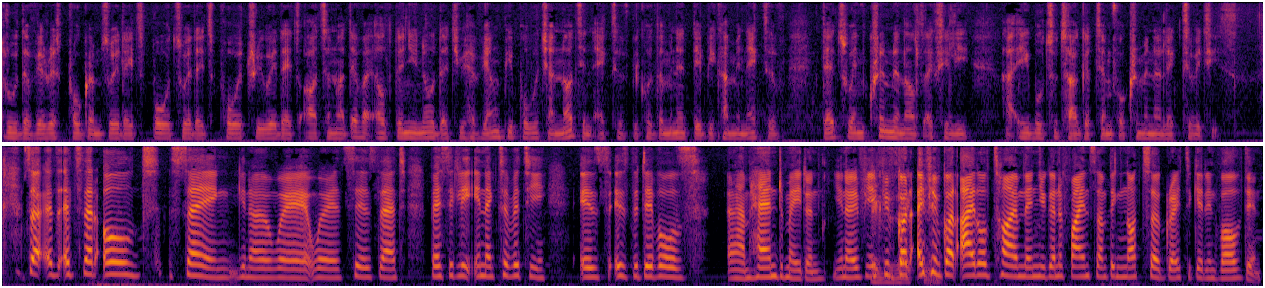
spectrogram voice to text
through the various programs, whether it's sports, whether it's poetry, whether it's arts and whatever else. Then you know that you have young people which are not inactive because the minute they become inactive, that's when criminals actually are able to target them for criminal activities. So it's that old saying, you know, where where it says that basically inactivity is is the devil's um, handmaiden. You know, if, you, exactly. you've got if you've got idle time, then you're going to find something not so great to get involved in.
